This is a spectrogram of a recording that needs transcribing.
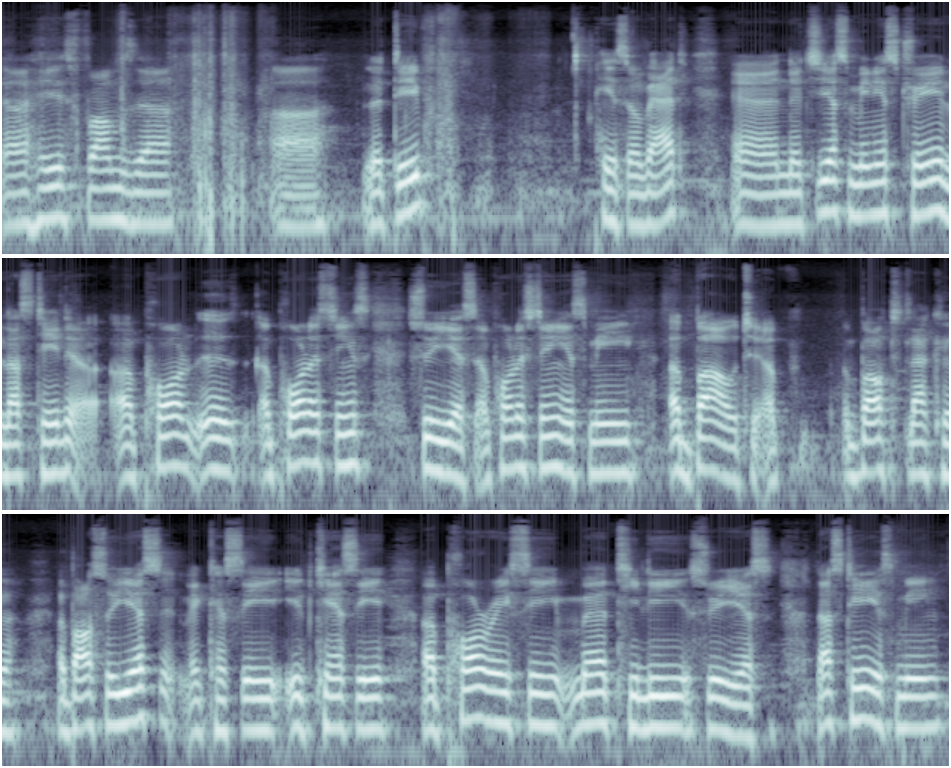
uh, he's from the uh, the deep. So bad, and Jesus' ministry lasted a port a port things three years. A thing is mean about about like. Uh, about three years, I can see you can see a policy mainly three years. Last year is mean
